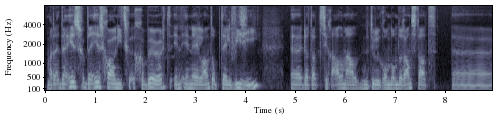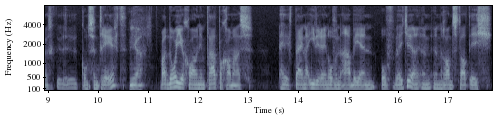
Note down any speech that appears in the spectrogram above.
Maar er, is, er is gewoon iets ge- gebeurd in, in Nederland op televisie. eh, dat dat zich allemaal natuurlijk rondom de Randstad concentreert. Ja. Waardoor je gewoon in praatprogramma's heeft bijna iedereen of een ABN of weet je, een, een Randstad is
